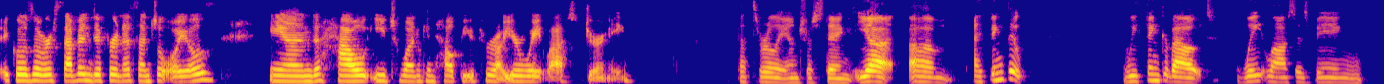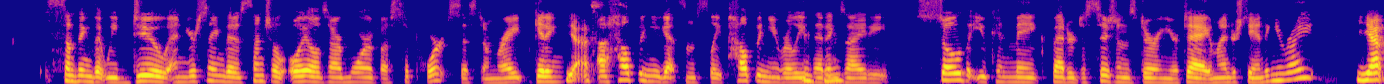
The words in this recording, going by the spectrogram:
it goes over seven different essential oils and how each one can help you throughout your weight loss journey. That's really interesting. Yeah, um, I think that we think about weight loss as being something that we do, and you're saying that essential oils are more of a support system, right? Getting yes, uh, helping you get some sleep, helping you relieve mm-hmm. that anxiety, so that you can make better decisions during your day. Am I understanding you right? Yep,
